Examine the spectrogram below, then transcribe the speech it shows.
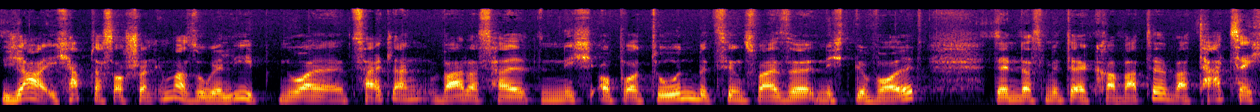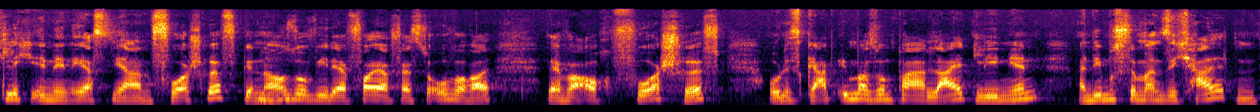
Ja, ich habe das auch schon immer so geliebt. Nur eine Zeit lang war das halt nicht opportun bzw. nicht gewollt. Denn das mit der Krawatte war tatsächlich in den ersten Jahren Vorschrift, genauso mhm. wie der feuerfeste Overall. Der war auch Vorschrift. Und es gab immer so ein paar Leitlinien, an die musste man sich halten.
